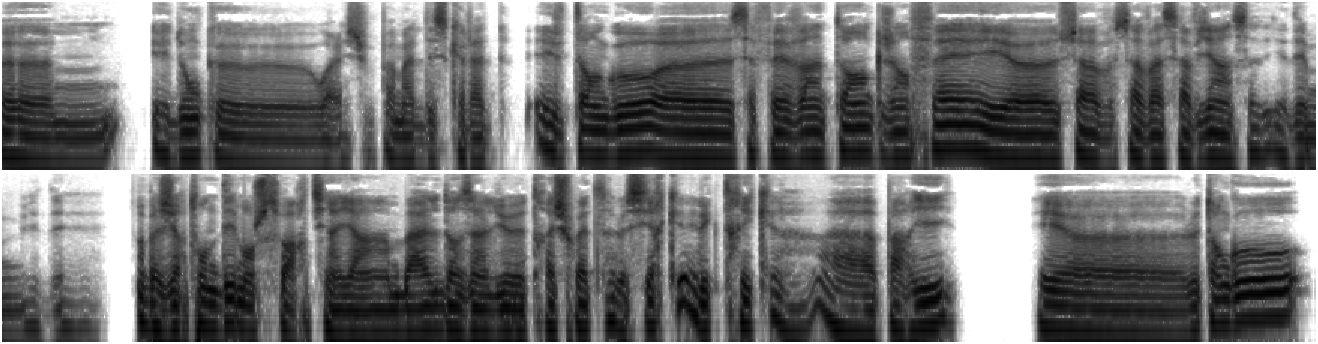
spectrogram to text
et donc ouais, je fais pas mal d'escalade. Et le tango, ça fait 20 ans que j'en fais et ça ça va, ça vient. Il y a des, des ah bah, j'y retourne dimanche soir. Tiens, il y a un bal dans un lieu très chouette, le cirque électrique à Paris. Et euh, le tango,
